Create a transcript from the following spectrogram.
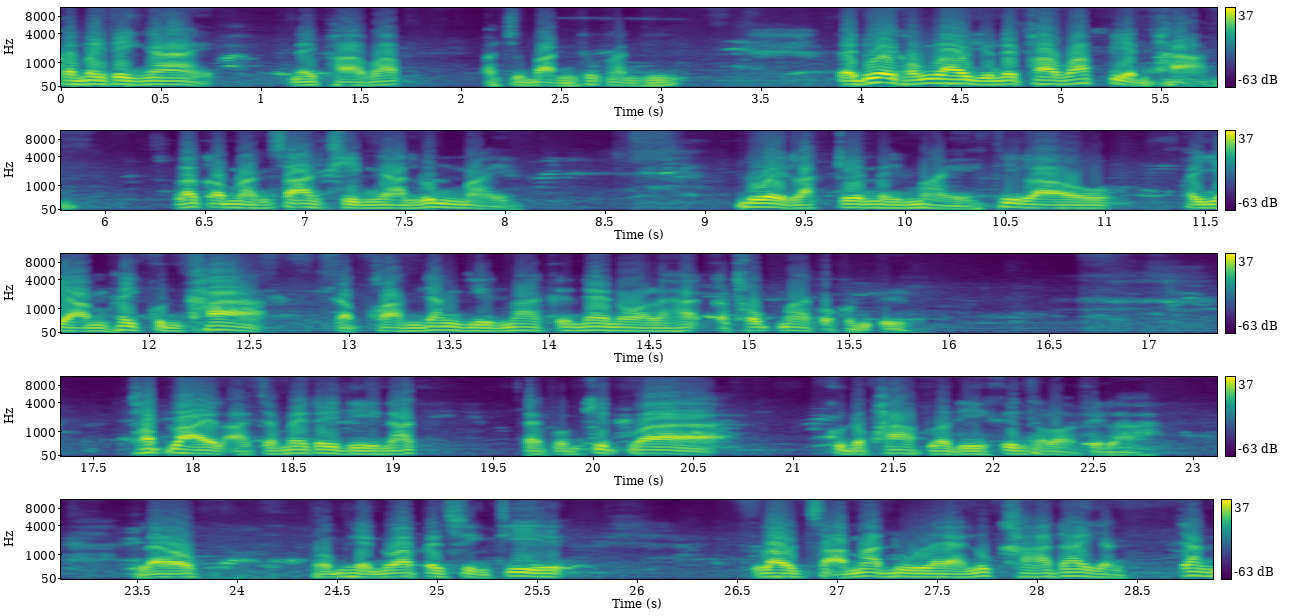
ก็ไม่ได้ง่ายในภาวะ ปัจจุบันทุกวันนี้ แต่ด้วยของเราอยู่ในภาวะเปลี่ยนผ่าน แล้วกำลังสร้างทีมงานรุ่นใหม่ ด้วยหลักเกณฑ์ใหม่ๆ ที่เราพยายามให้คุณค่ากับความยั่งยืนมากขึ้นแน่นอนแล้วฮะกระทบมากกว่าคนอื่นท็อปไลน์อาจจะไม่ได้ดีนัก แต่ผมคิดว่าคุณภาพเราดีขึ้นตลอดเวลา แล้วผมเห็นว่าเป็นสิ่งที่เราสามารถดูแลลูกค้าได้อย่างยั่ง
